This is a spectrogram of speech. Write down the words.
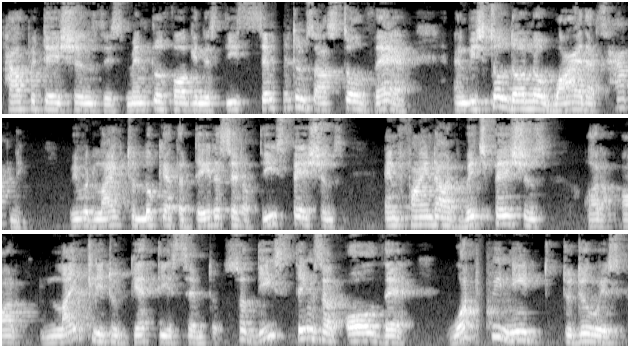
palpitations, this mental fogginess. These symptoms are still there, and we still don't know why that's happening. We would like to look at the data set of these patients and find out which patients are, are likely to get these symptoms. So these things are all there. What we need to do is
